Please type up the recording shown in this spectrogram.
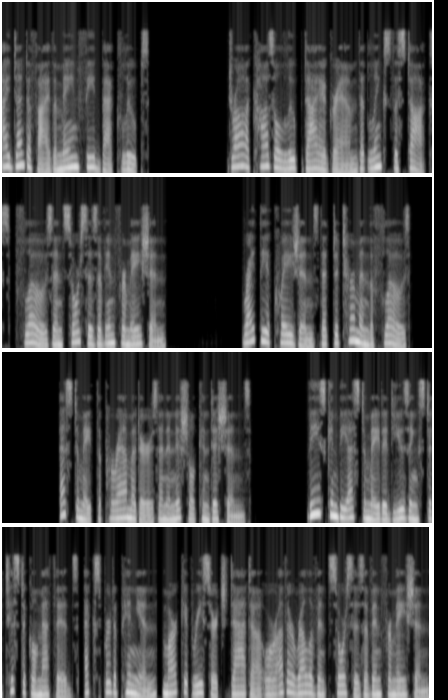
Identify the main feedback loops. Draw a causal loop diagram that links the stocks, flows and sources of information. Write the equations that determine the flows. Estimate the parameters and initial conditions. These can be estimated using statistical methods, expert opinion, market research data or other relevant sources of information.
